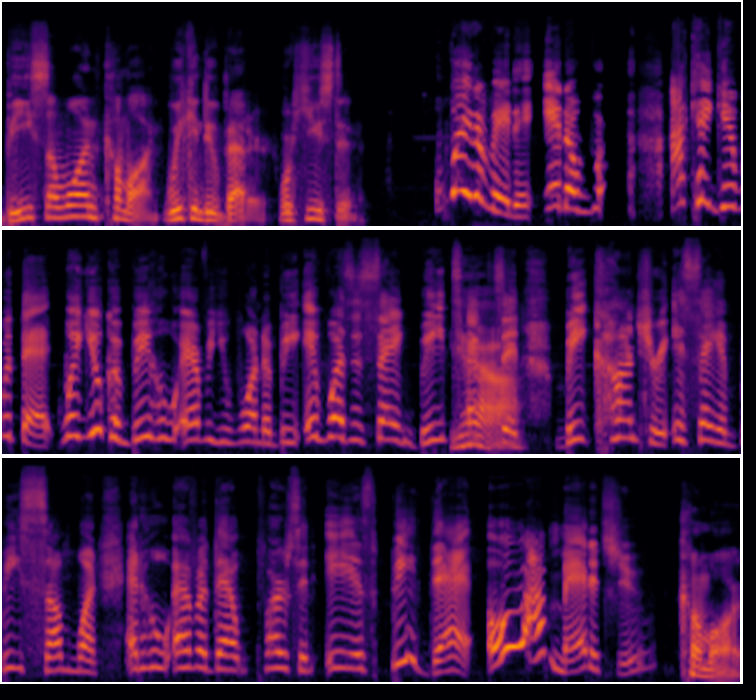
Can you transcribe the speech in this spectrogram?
be someone, come on, we can do better. We're Houston. Wait a minute. In a, I can't get with that. Well, you could be whoever you want to be. It wasn't saying be Yeah. Texan, be country. It's saying be someone, and whoever that person is, be that. Oh, I'm mad at you. Come on.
